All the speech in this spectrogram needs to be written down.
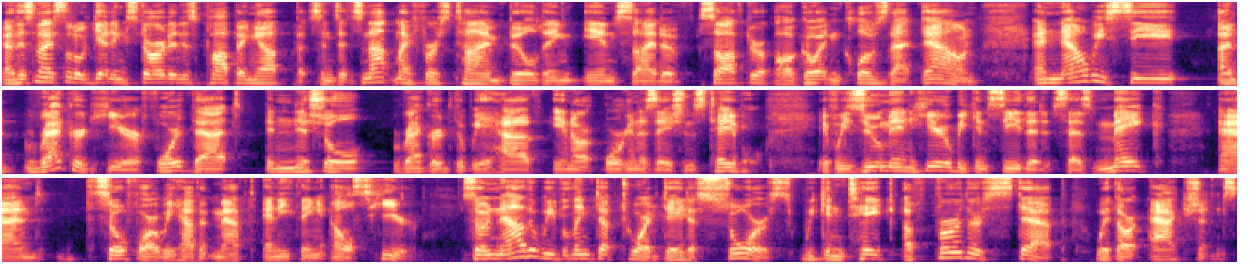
Now this nice little getting started is popping up, but since it's not my first time building inside of Softr, I'll go ahead and close that down. And now we see a record here for that initial record that we have in our organizations table. If we zoom in here, we can see that it says make, and so far we haven't mapped anything else here. So now that we've linked up to our data source, we can take a further step with our actions.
